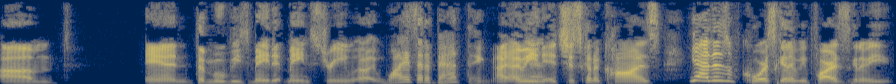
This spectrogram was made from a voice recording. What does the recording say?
Um, and the movies made it mainstream. Uh, why is that a bad thing? I, I mean, Yeah. it's just going to cause. Yeah, there's of course going to be parts. It's going to be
